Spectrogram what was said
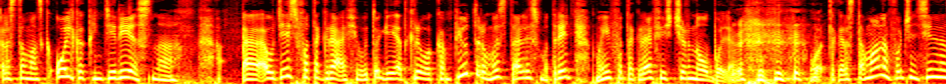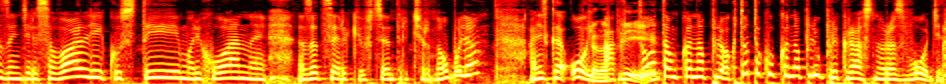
Растаманска, Оль, как интересно. А у тебя есть фотографии. В итоге я открыла компьютер, и мы стали смотреть мои фотографии с Чернобыля. Вот. Так Растаманов очень сильно заинтересовали кусты марихуаны за церковью в центре Чернобыля. Они сказали, ой, Конопли. а кто там коноплю? А кто такую коноплю прекрасную разводит?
